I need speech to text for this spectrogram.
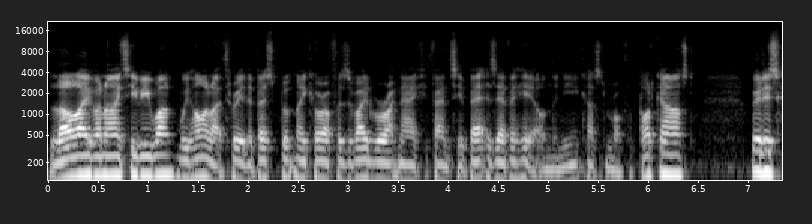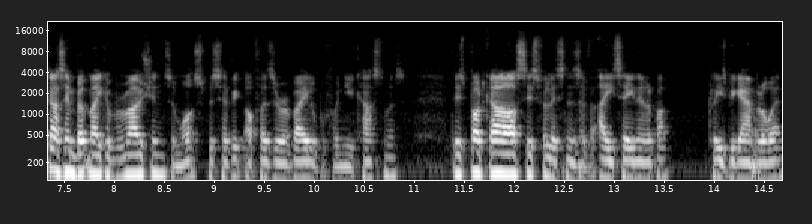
Live on ITV1, we highlight three of the best bookmaker offers available right now if you fancy a bet as ever here on the new Customer Offer Podcast. We're discussing bookmaker promotions and what specific offers are available for new customers. This podcast is for listeners of 18 and above. Please be gamble aware.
